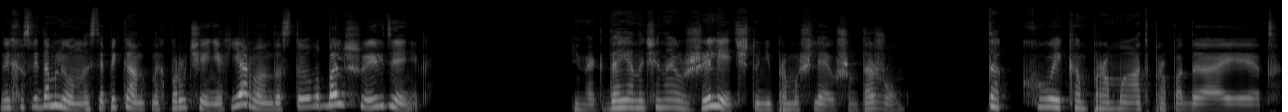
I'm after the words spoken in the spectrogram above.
но их осведомленность о пикантных поручениях Ярланда стоила больших денег. Иногда я начинаю жалеть, что не промышляю шантажом. Такой компромат пропадает.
